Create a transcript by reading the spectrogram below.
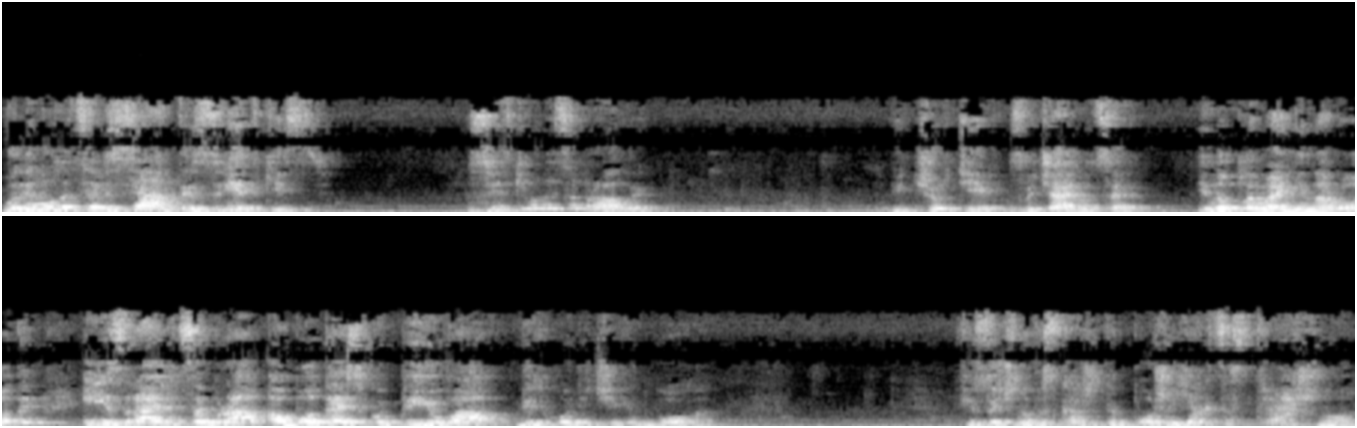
Вони могли це взяти звідкись. Звідки вони це брали? Від чортів. Звичайно, це іноплеменні народи, і Ізраїль це брав або десь копіював, відходячи від Бога. Фізично ви скажете, Боже, як це страшно!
